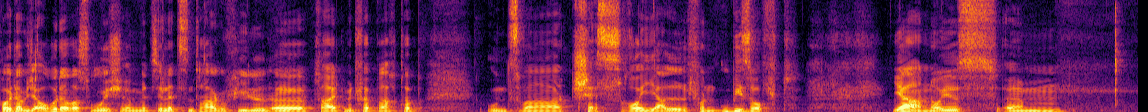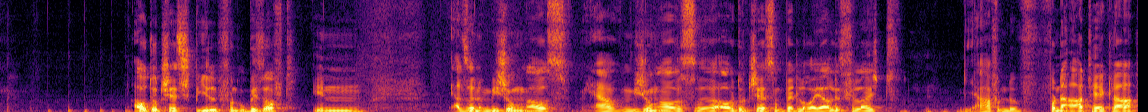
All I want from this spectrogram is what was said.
Heute habe ich auch wieder was, wo ich ähm, jetzt die letzten Tage viel äh, Zeit mit verbracht habe. Und zwar Chess Royale von Ubisoft. Ja, neues ähm, Auto-Chess-Spiel von Ubisoft in also eine Mischung aus ja, Mischung aus äh, Auto-Chess und Battle Royale ist vielleicht ja, von der, von der Art her klar.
